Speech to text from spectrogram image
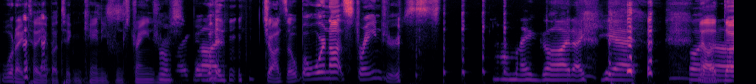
What I tell you about taking candy from strangers? Oh my God. John said, but we're not strangers. Oh my god, I can't. But, no, uh,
